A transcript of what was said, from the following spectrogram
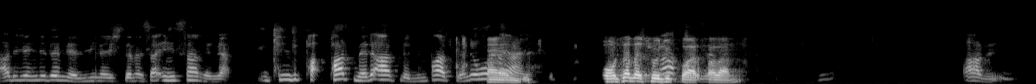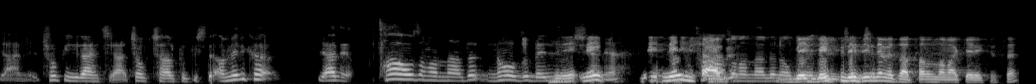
hadi yenge demeyelim yine işte mesela insan değil. Yani ikinci pa- partneri Alfred'in partneri orada Aynen. yani. Ortada Ne çocuk var falan. Abi yani çok iğrenç ya. Çok çarpık. İşte Amerika yani ta o zamanlarda ne olduğu Ne, belliymiş ne, yani ya. ne- neymiş Ta o abi? zamanlarda ne olduğu Be belli bir ülke. beslediğinde mesela tanımlamak gerekirse.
